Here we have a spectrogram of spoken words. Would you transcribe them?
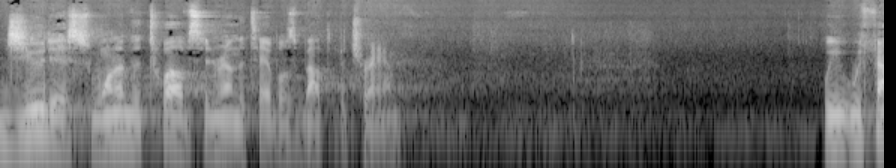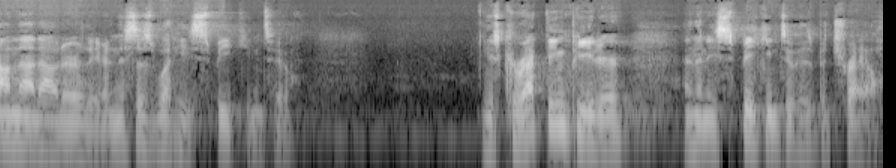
Judas, one of the 12 sitting around the table, is about to betray him. We, we found that out earlier, and this is what he's speaking to. He's correcting Peter, and then he's speaking to his betrayal.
